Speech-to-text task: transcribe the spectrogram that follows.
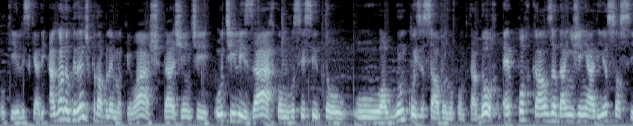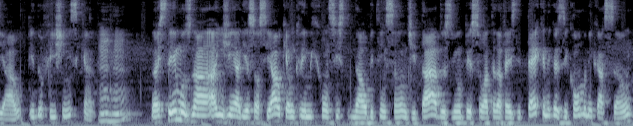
o que eles querem. Agora, o grande problema que eu acho da gente utilizar, como você citou, o, alguma coisa salva no computador, é por causa da engenharia social e do phishing scam. Uhum. Nós temos na a engenharia social, que é um crime que consiste na obtenção de dados de uma pessoa através de técnicas de comunicação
